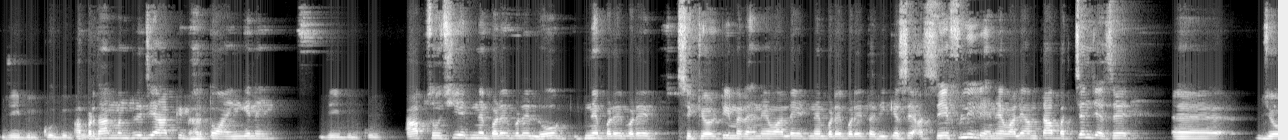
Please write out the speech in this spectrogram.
जी बिल्कुल बिल्कुल। अब प्रधानमंत्री जी आपके घर तो आएँगे नहीं? जी बिल्कुल। आप सोचिए इतने बड़े बड़े लोग इतने बड़े बड़े सिक्योरिटी में रहने वाले इतने बड़े बड़े तरीके से सेफली रहने वाले अमिताभ बच्चन जैसे जो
